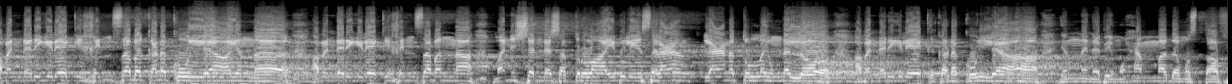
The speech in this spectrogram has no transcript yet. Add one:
അവന്റെ അരികിലേക്ക് ഹിൻസബ് കടക്കൂല്ല എന്ന്. അവന്റെ അരികിലേക്ക് ഹിൻസബ് എന്ന മനുഷ്യന്റെ ശത്രുവായ ലാനത്തുള്ള ഉണ്ടല്ലോ. അവന്റെ അരികിലേക്ക് കടക്കൂല്ല എന്ന് നബി മുഹമ്മദ് മുസ്തഫ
